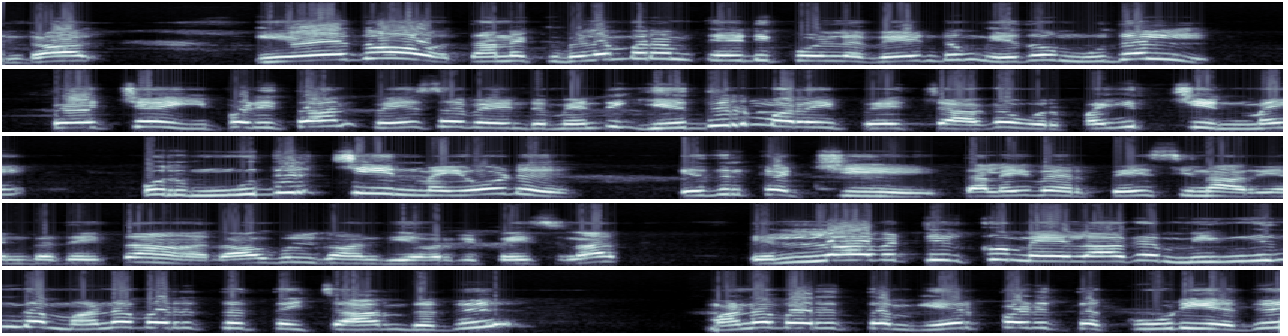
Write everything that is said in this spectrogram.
என்றால் ஏதோ தனக்கு விளம்பரம் தேடிக்கொள்ள வேண்டும். ஏதோ முதல் பேச்சை இப்படித்தான் பேச வேண்டும் என்று எதிர்மறை பேச்சாக ஒரு பயிற்சியின்மை ஒரு முதிர்ச்சியின்மையோடு எதிர்கட்சி தலைவர் பேசினார் என்பதைத்தான் ராகுல் காந்தி அவர்கள் பேசினார். எல்லாவற்றிற்கும் மேலாக மிகுந்த மன வருத்தத்தை சார்ந்தது மன வருத்தம் ஏற்படுத்தக்கூடியது.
